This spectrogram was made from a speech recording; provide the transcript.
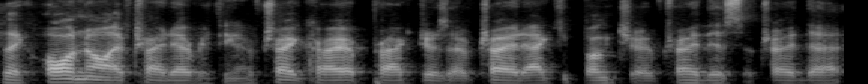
Like, Oh no, I've tried everything. I've tried chiropractors, I've tried acupuncture, I've tried this, I've tried that.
